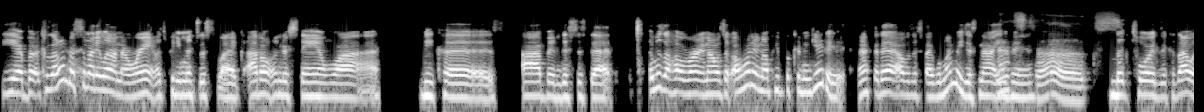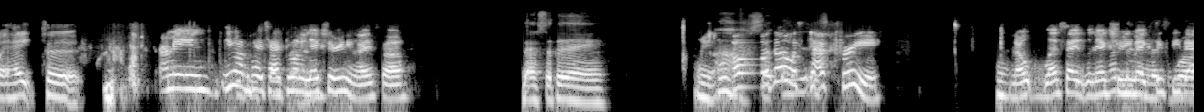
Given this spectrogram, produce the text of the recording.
yeah. But because I remember somebody went on a rant. It was pretty much just like I don't understand why because I've been this is that. It was a whole rant, and I was like, oh, I didn't know people couldn't get it. After that, I was just like, well, let me just not That even sucks. look towards it because I would hate to. I mean, you have to pay taxes on it next year anyway, so That's the thing. Yeah. Oh, So no, it's it- tax free. Nope. Let's say the next year you make in this sixty world is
